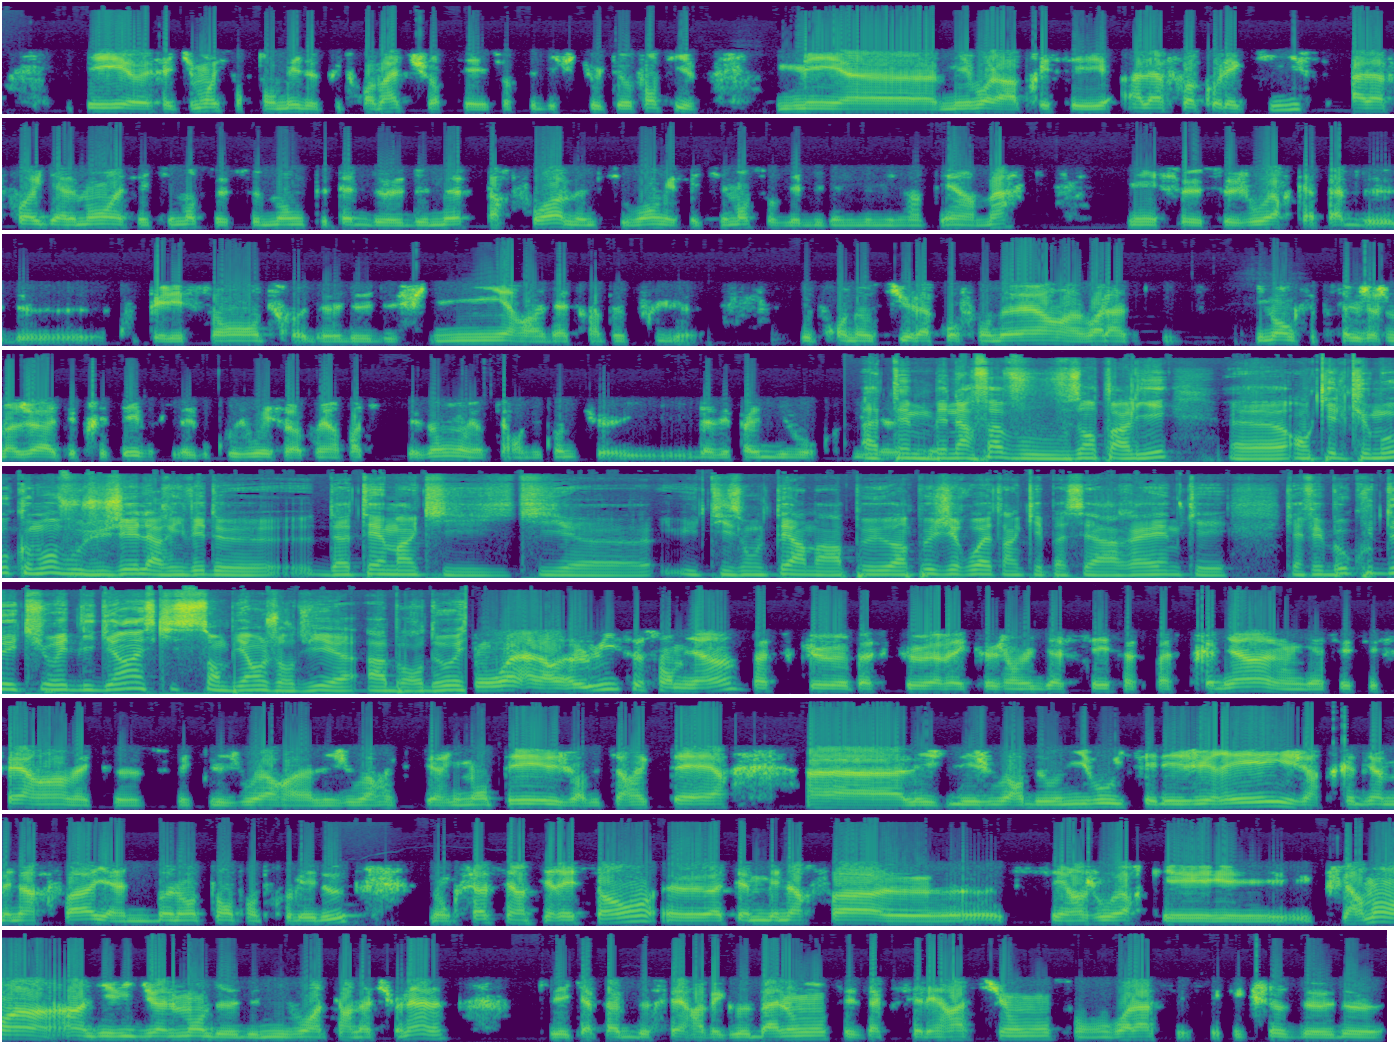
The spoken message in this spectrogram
et effectivement ils sont retombés depuis trois matchs sur ces sur ces difficultés offensives. Mais mais voilà, après c'est à la fois collectif, à la fois également effectivement ce, manque peut-être de, neuf parfois, même si Wang effectivement sur ce début d'année 2021 marque mais ce, joueur capable de, couper les centres, de, de finir, d'être un peu plus, de prendre aussi la profondeur, voilà, il manque. C'est pour ça que Josh Maja a été prêté, parce qu'il a beaucoup joué sur la première partie de saison et on s'est rendu compte qu'il n'avait pas le niveau. Atem Benarfa, vous, vous en parliez. Euh, en quelques mots, comment vous jugez l'arrivée d'Atem, hein, qui, qui euh, utilisons le terme, un peu, un peu girouette, hein, qui est passé à Rennes, qui, qui a fait beaucoup d'écuries de Ligue 1. Est-ce qu'il se sent bien aujourd'hui à, Bordeaux? Ouais, alors lui se sent bien, parce que parce qu'avec Jean-Luc Gasset, ça se passe très bien. Jean-Luc Gasset sait faire, hein, avec, euh, avec, les, joueurs, les joueurs expérimentés, les joueurs de caractère, les, les, joueurs de haut niveau, il sait les gérer, il gère très bien Benarfa, il y a une bonne entente entre Donc ça, c'est intéressant. Euh, Atem Benarfa, euh, c'est un joueur qui est clairement hein, individuellement de, niveau international qu'il est capable de faire avec le ballon, ses accélérations, voilà, c'est quelque chose de,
